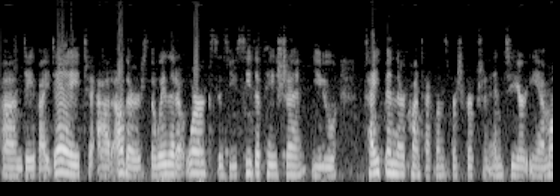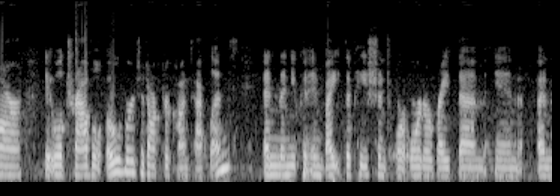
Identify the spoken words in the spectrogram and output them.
um, day by day to add others. The way that it works is you see the patient, you type in their contact lens prescription into your EMR, it will travel over to Dr. Contact Lens, and then you can invite the patient or order write them in an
